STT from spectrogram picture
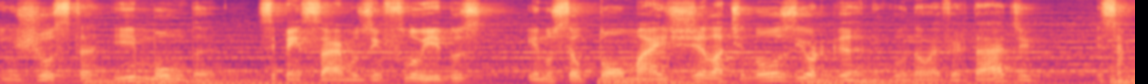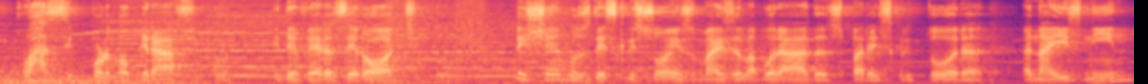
injusta e imunda se pensarmos em fluidos e no seu tom mais gelatinoso e orgânico, não é verdade? Isso é quase pornográfico e deveras erótico. Deixemos descrições mais elaboradas para a escritora Anaïs Nin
